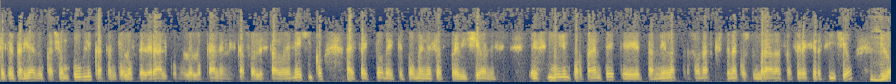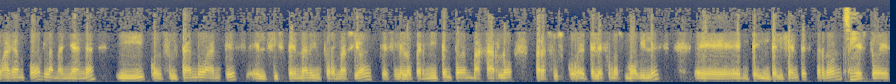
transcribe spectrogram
Secretaría de Educación Pública, tanto lo federal como lo local, en el caso del Estado de México, a efecto de que tomen esas previsiones. Es muy importante que también las personas que estén acostumbradas a hacer ejercicio lo hagan por la mañana y consultando antes el sistema de información que si me lo permiten pueden bajarlo para sus eh, teléfonos móviles eh, inteligentes, perdón. Esto es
